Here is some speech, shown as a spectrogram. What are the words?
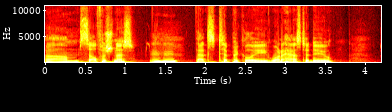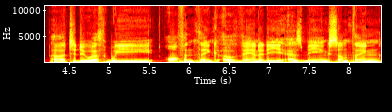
um, selfishness. Mm-hmm. That's typically what it has to do uh, to do with. We often think of vanity as being something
